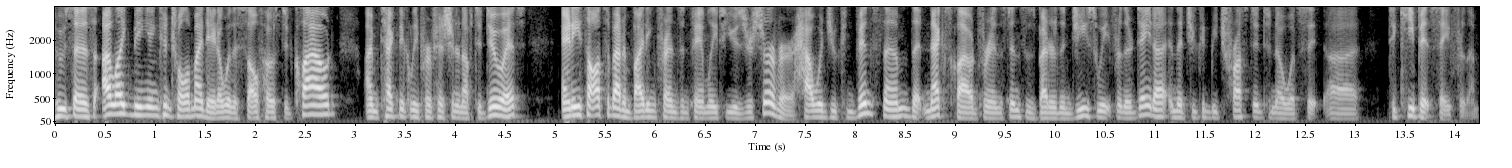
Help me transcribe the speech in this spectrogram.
who says i like being in control of my data with a self-hosted cloud. I'm technically proficient enough to do it any thoughts about inviting friends and family to use your server? How would you convince them that Nextcloud, for instance, is better than G Suite for their data, and that you could be trusted to know what's uh, to keep it safe for them?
